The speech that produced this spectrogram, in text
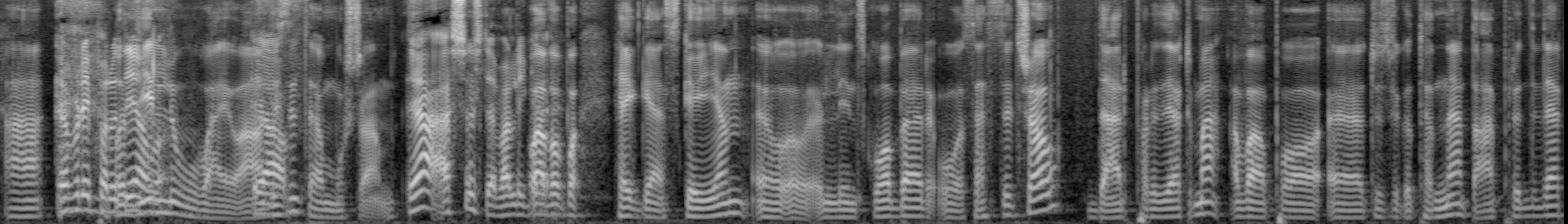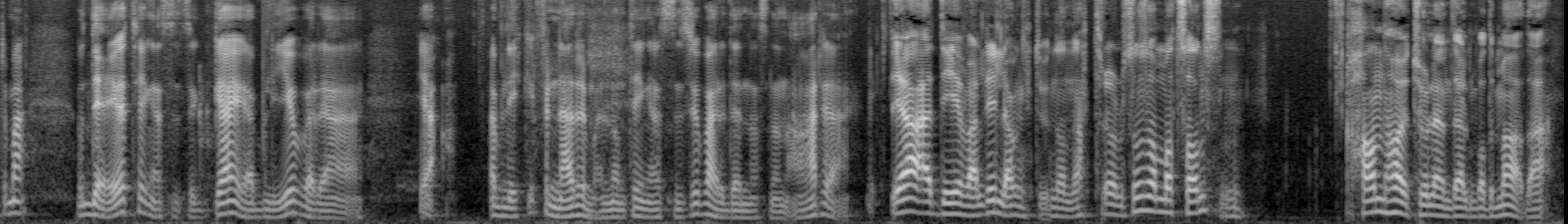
Ja, fordi Og parodiene de lo jeg jo av. Ja. Det syntes jeg var morsomt. Ja, jeg syns det er veldig gøy. Og jeg var på Hegge Skøyen og Linn Skåber og Sess show. Der parodierte meg. Jeg var på uh, Tusvik og Tønne. Der parodierte meg. Og det er jo ting jeg syns er gøy. Jeg blir jo bare Ja. Jeg blir ikke fornærma eller noen ting. Jeg syns jo bare det er nesten en ære. Ja, de er veldig langt unna nettroll. Sånn som Mats Hansen. Han har jo tulla en del med både meg og deg.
